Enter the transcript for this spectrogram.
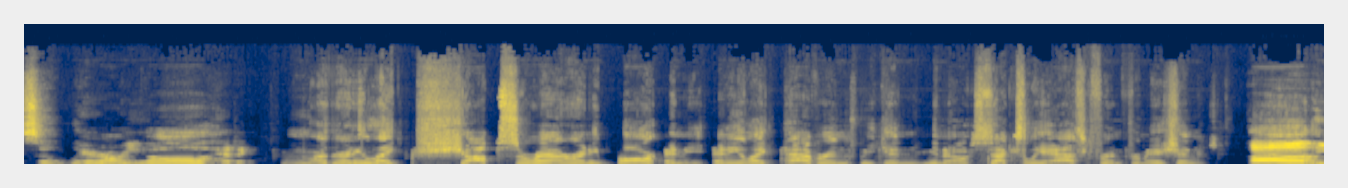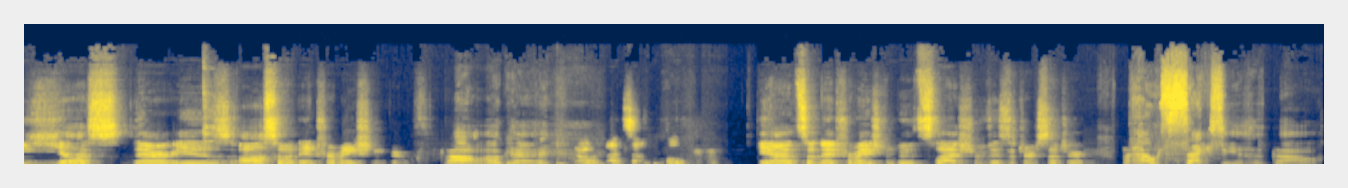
And so, where are you all heading? Mm, Are there any like shops around or any bar any any like taverns we can, you know, sexually ask for information? Uh, yes, there is also an information booth. Oh, okay. Oh, that's helpful. Yeah, it's an information booth slash visitor center. But how sexy is it though?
